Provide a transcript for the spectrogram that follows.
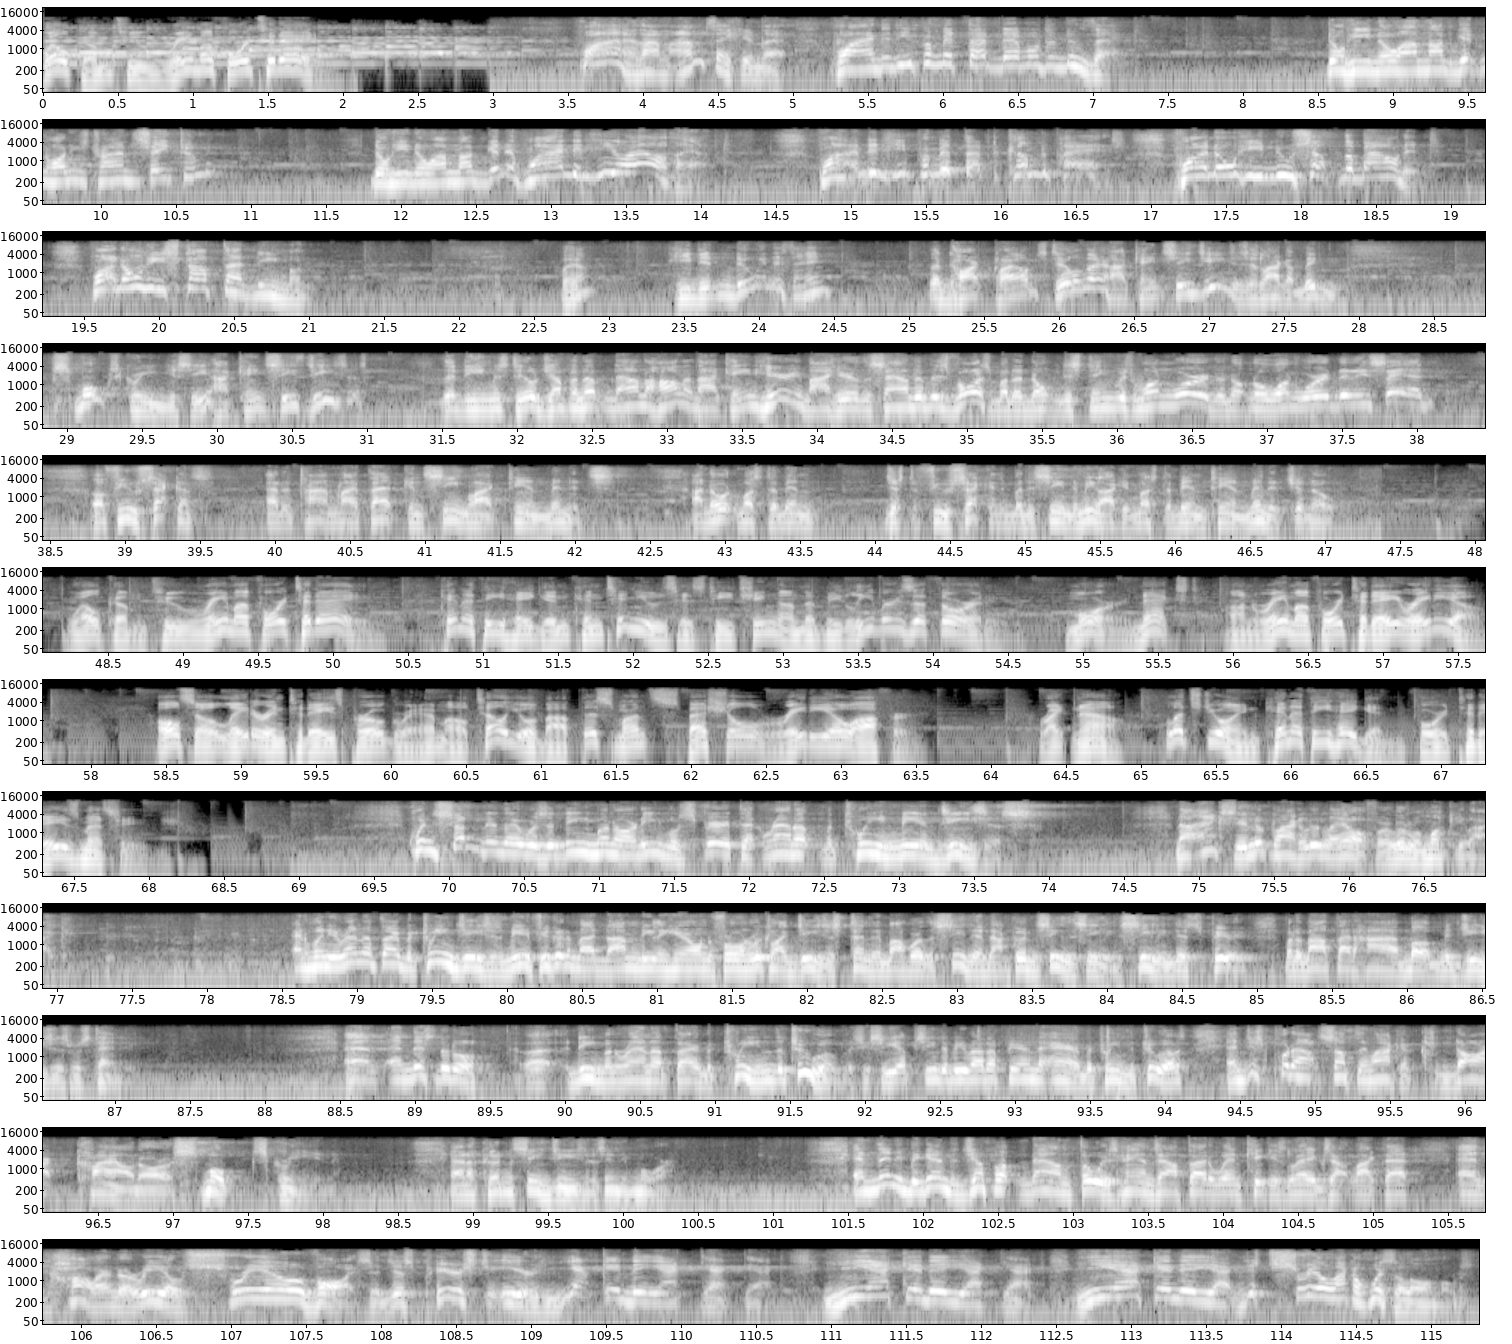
Welcome to Rhema for today. Why? I'm, I'm thinking that. Why did he permit that devil to do that? Don't he know I'm not getting what he's trying to say to me? Don't he know I'm not getting it? Why did he allow that? Why did he permit that to come to pass? Why don't he do something about it? Why don't he stop that demon? Well, he didn't do anything. The dark cloud's still there. I can't see Jesus. It's like a big smoke screen, you see. I can't see Jesus. The demon's still jumping up and down the hall, and I can't hear him. I hear the sound of his voice, but I don't distinguish one word. I don't know one word that he said. A few seconds at a time like that can seem like 10 minutes. I know it must have been just a few seconds, but it seemed to me like it must have been 10 minutes, you know. Welcome to Rhema for today. Kenneth E. Hagin continues his teaching on the believer's authority. More next on Rhema for Today Radio. Also, later in today's program, I'll tell you about this month's special radio offer. Right now, let's join Kenneth E. Hagin for today's message. When suddenly there was a demon or an evil spirit that ran up between me and Jesus. Now, actually, it looked like a little elf or a little monkey like. And when he ran up there between Jesus and me, if you could imagine, I'm kneeling here on the floor and look like Jesus standing about where the ceiling, and I couldn't see the ceiling. The ceiling disappeared. But about that high above me, Jesus was standing. And, and this little uh, demon ran up there between the two of us. You see, up seemed to be right up here in the air between the two of us, and just put out something like a dark cloud or a smoke screen. And I couldn't see Jesus anymore. And then he began to jump up and down, throw his hands out that way, and kick his legs out like that, and holler in a real shrill voice. It just pierced your ears. Yakety yak yak yak. Yakety yak yak. Yakety yak. Just shrill like a whistle almost.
